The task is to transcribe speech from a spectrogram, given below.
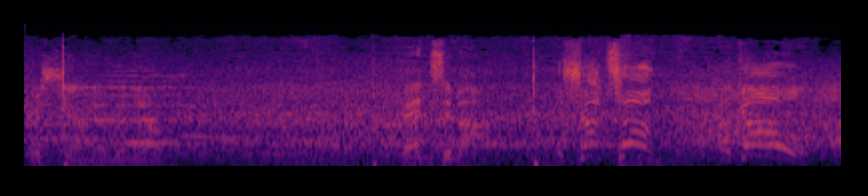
Cristiano Ronaldo. Benzema. The shot's on! A goal!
